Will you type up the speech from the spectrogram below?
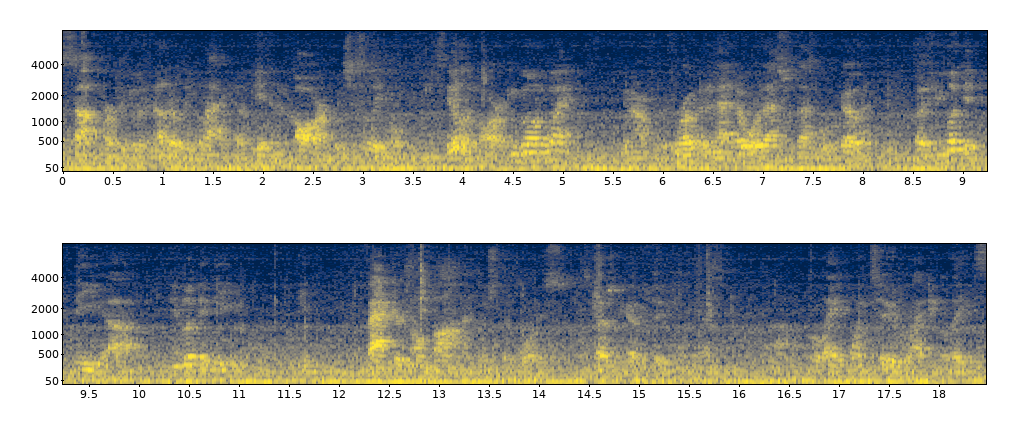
stop her from doing another legal act of getting in a car, which is legal, stealing a car, and going away? You know, if we're opening that door, that's, that's where we're going. But if you look at the, uh, if you look at the, the factors on bond, which the court is supposed to go to, yes, uh, rule eight point two, right to release.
